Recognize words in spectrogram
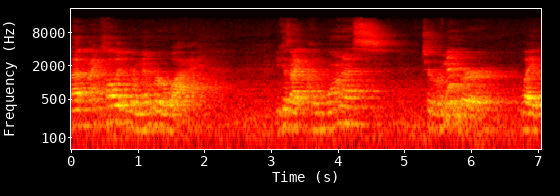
Uh, I call it Remember Why. Because I, I want us to remember, like,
